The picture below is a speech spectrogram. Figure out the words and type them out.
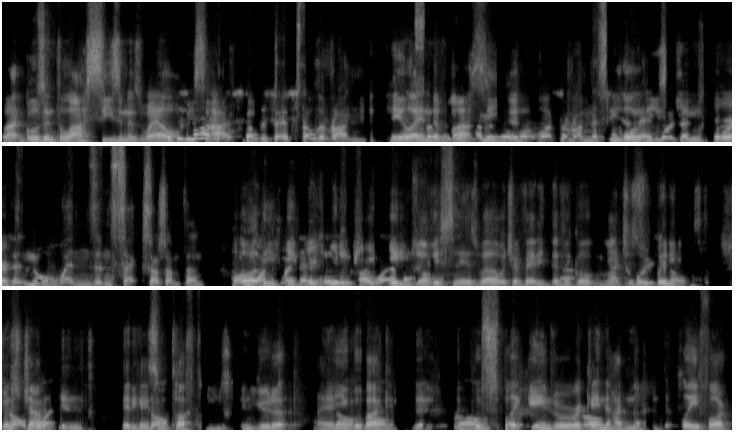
Well, that goes into last season as well. It's, not, it's, still, the, it's still the run. The tail end of last I mean, season. What, what's the run this season then? Was it, were... was it no wins in six or something? Lot of these games are European games, obviously, as well, which are very difficult yeah. matches. Played against Swiss champions, played against some tough teams in Europe. Uh, no, you go back the, the post-split games where we were kind of had nothing to play for.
